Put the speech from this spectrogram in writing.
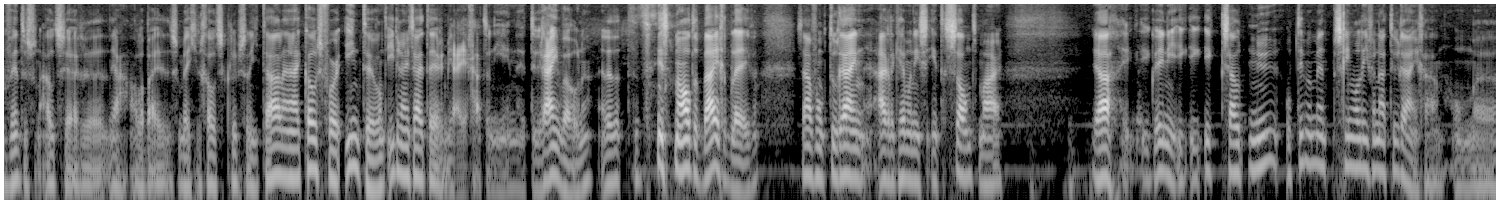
Juventus van oudsher, ja, allebei dus een beetje de grootste clubs van Italië. En hij koos voor Inter, want iedereen zei tegen hem, ja, je gaat er niet in Turijn wonen. En dat, dat is me altijd bijgebleven. Dus vond ik Turijn eigenlijk helemaal niet zo interessant, maar... Ja, ik, ik weet niet. Ik, ik, ik, zou nu op dit moment misschien wel liever naar Turijn gaan. Om, uh,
